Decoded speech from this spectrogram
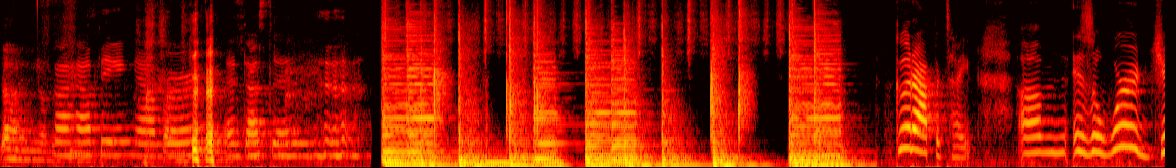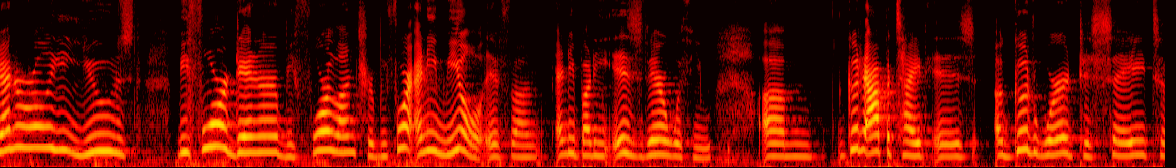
for helping Amber and Dustin. Good appetite um, is a word generally used before dinner, before lunch, or before any meal if um, anybody is there with you. Um, good appetite is a good word to say to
